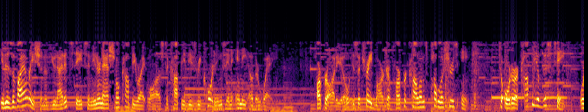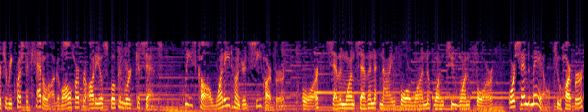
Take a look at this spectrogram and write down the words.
It is a violation of United States and international copyright laws to copy these recordings in any other way. Harper Audio is a trademark of HarperCollins Publishers, Inc. To order a copy of this tape or to request a catalog of all Harper Audio spoken word cassettes, please call 1 800 C Harper or 717 941 1214 or send mail to harper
